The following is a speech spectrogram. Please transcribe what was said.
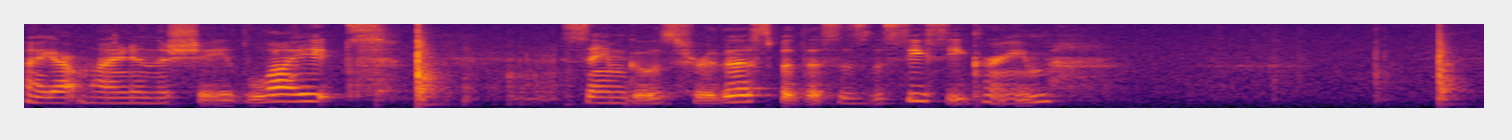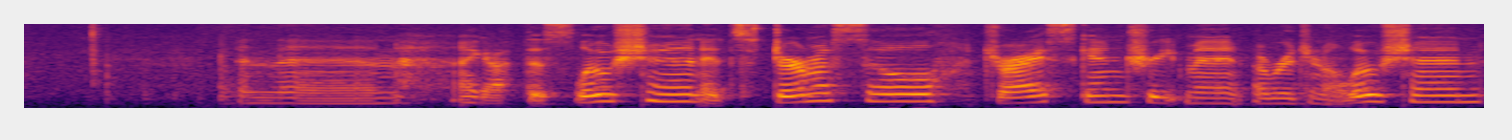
I got mine in the shade Light. Same goes for this, but this is the CC cream. And then I got this lotion. It's Dermasil Dry Skin Treatment Original Lotion.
